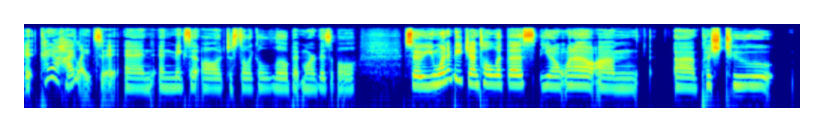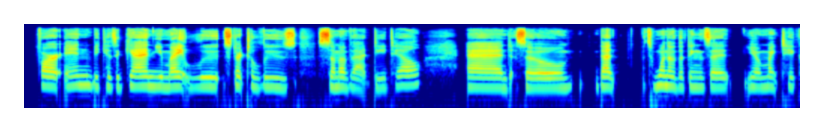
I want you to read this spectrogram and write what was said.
it kind of highlights it and and makes it all just like a little bit more visible. So you want to be gentle with this. You don't want to um, uh, push too far in because again you might lose start to lose some of that detail. And so that it's one of the things that you know might take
